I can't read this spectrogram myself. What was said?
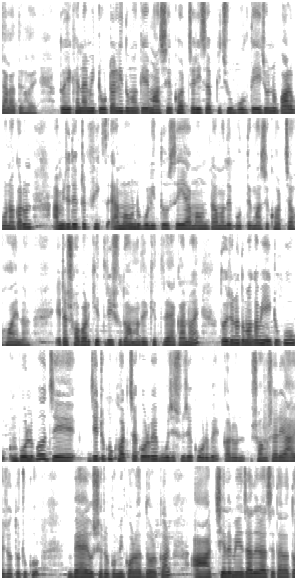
চালাতে হয়। তো এখানে আমি টোটালি তোমাকে মাসের খরচার হিসাব কিছু বলতে এই জন্য পারব না। কারণ আমি যদি একটা ফিক্স অ্যামাউন্ট বলি, তো সেই অ্যামাউন্টটা আমাদের প্রত্যেক মাসে খরচা হয় না। এটা সবার ক্ষেত্রেই শুধু আমাদের ক্ষেত্রে একা নয়। তো ওই জন্য তোমাকে আমি এইটুকু বলব যে, যেটুকু খরচা করবে, বুঝে সুঝে করবে। কারণ সংসারে আয় যতটুকু, ব্যয়ও সেরকমই করার দরকার। আর ছেলে মেয়ে যাদের আছে, তারা তো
